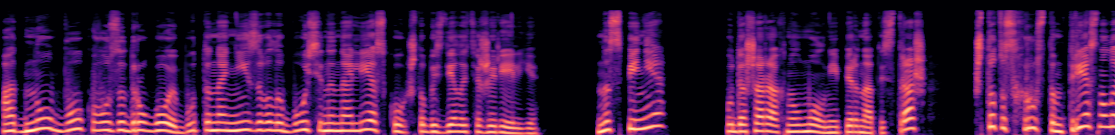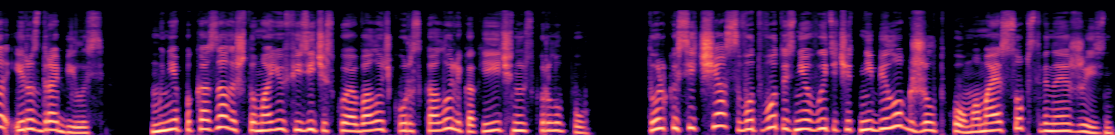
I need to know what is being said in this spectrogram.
одну букву за другой, будто нанизывала бусины на леску, чтобы сделать ожерелье. На спине, куда шарахнул молнией пернатый страж, что-то с хрустом треснуло и раздробилось. Мне показалось, что мою физическую оболочку раскололи, как яичную скорлупу. Только сейчас вот-вот из нее вытечет не белок с желтком, а моя собственная жизнь.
